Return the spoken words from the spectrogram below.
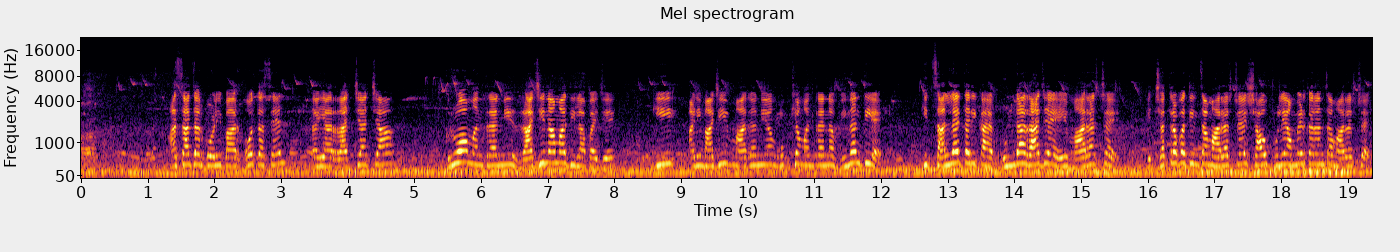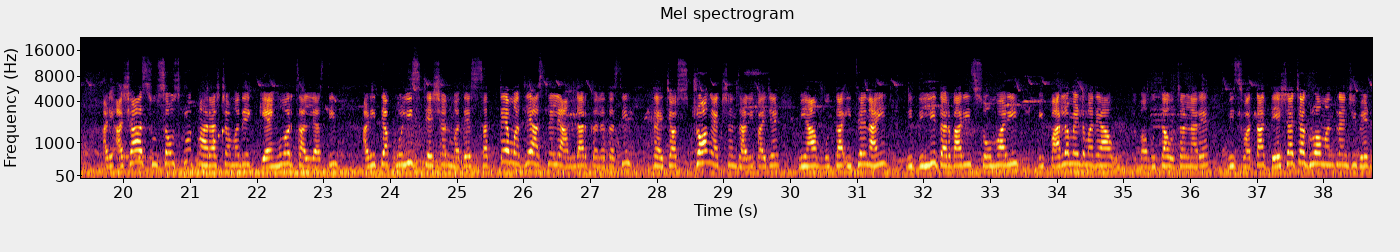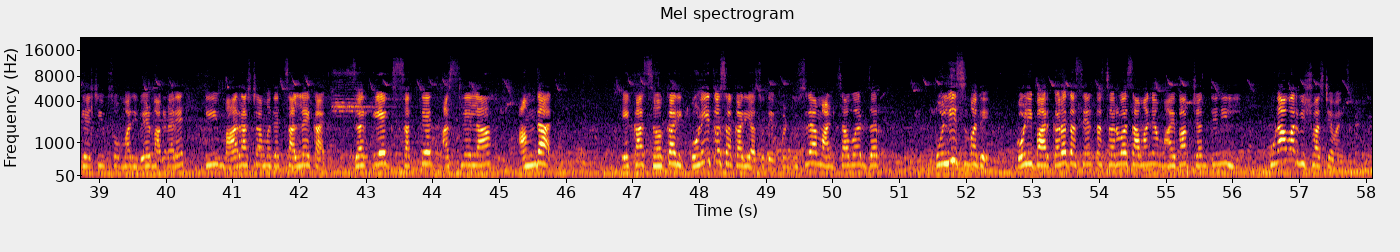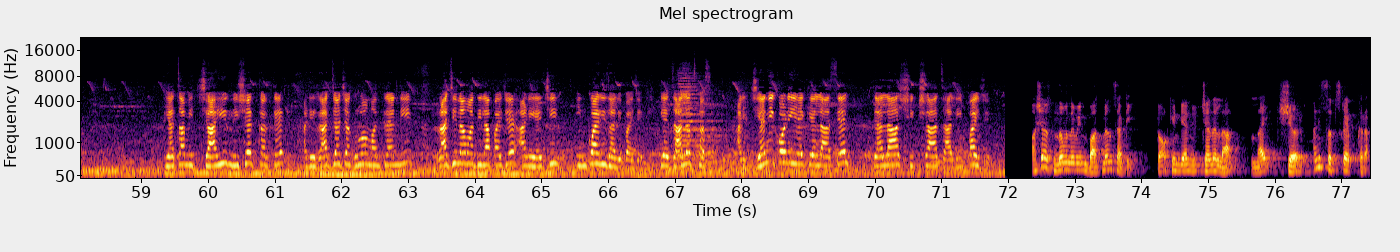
असा जर गोळीबार होत असेल तर या राज्याच्या गृहमंत्र्यांनी राजीनामा दिला पाहिजे की आणि माझी माननीय मुख्यमंत्र्यांना विनंती आहे की चाललंय तरी काय? गुंडा राज आहे हे महाराष्ट्र आहे. हे छत्रपतींचा महाराष्ट्र आहे शाहू फुले आंबेडकरांचा महाराष्ट्र आहे. आणि अशा सुसंस्कृत महाराष्ट्रामध्ये गँगवर चालले असतील आणि त्या पोलीस स्टेशनमध्ये सत्तेमधले असलेले आमदार करत असतील तर ह्याच्यावर स्ट्रॉंग ॲक्शन झाली पाहिजे. मी हा मुद्दा इथे नाही. मी दिल्ली दरबारी सोमवारी मी पार्लमेंटमध्ये हा मुद्दा उचलणार आहे. मी स्वतः देशाच्या गृहमंत्र्यांची भेट घ्यायची सोमवारी वेळ मागणार आहे. की महाराष्ट्रामध्ये चाललंय काय? जर एक सत्तेत असलेला आमदार एका सहकारी कोणीही तो सहकारी असू दे पण दुसऱ्या माणसावर जर पोलीसमध्ये गोळीबार करत असेल तर सर्वसामान्य मायबाप जनतेने कुणावर विश्वास ठेवायचा? याचा मी जाहीर निषेध करते आणि राज्याच्या गृहमंत्र्यांनी राजीनामा दिला पाहिजे आणि याची इन्क्वायरी झाली पाहिजे. हे झालंच कसं? आणि ज्यांनी कोणी हे केलं असेल त्याला शिक्षा झाली पाहिजे. अशाच नवनवीन बातम्यांसाठी टॉक इंडिया न्यूज चॅनलला लाईक शेअर आणि सबस्क्राईब करा.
